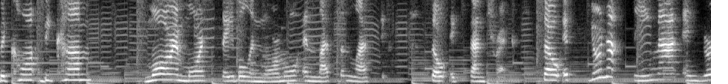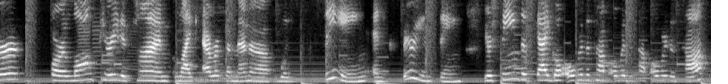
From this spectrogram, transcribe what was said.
become become more and more stable and normal and less and less ex- so eccentric. So if you're not seeing that and you're for a long period of time, like Erica Mena was seeing and experiencing, you're seeing this guy go over the top, over the top, over the top,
